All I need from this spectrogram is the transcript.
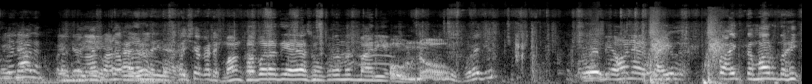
પૈસા પૈસા. પૈસા મને ખબર હતી આ છોકરાને જ મારી બેહો બાઈક તમારું નહીં.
